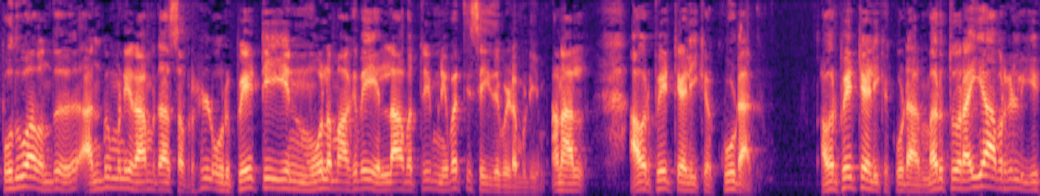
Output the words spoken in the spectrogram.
பொதுவாக வந்து அன்புமணி ராமதாஸ் அவர்கள் ஒரு பேட்டியின் மூலமாகவே எல்லாவற்றையும் நிவர்த்தி செய்து விட முடியும். ஆனால் அவர் பேட்டி அளிக்கக்கூடாது அவர் பேட்டி அளிக்கக்கூடாது மருத்துவர் ஐயா அவர்கள் இ-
